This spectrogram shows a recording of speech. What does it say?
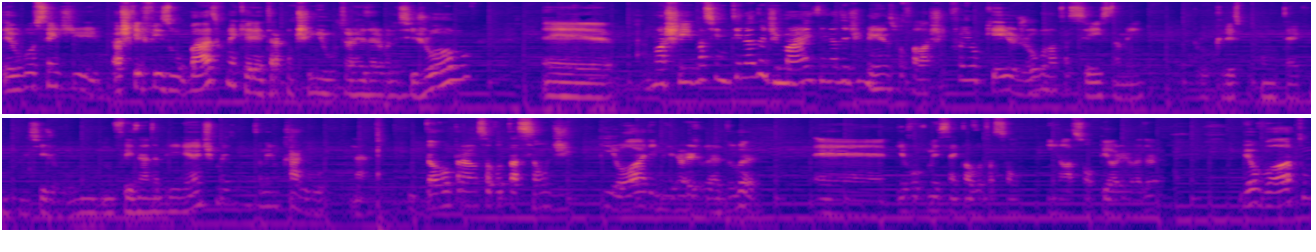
eu gostei de. Acho que ele fez o básico, né? Que era entrar com time ultra reserva nesse jogo. É não achei, assim, não tem nada de mais nem nada de menos para falar. Achei que foi ok o jogo, nota 6 também, pro Crespo como técnico nesse jogo. Não, não fez nada brilhante, mas também não cagou nada. Então vamos para nossa votação de pior e melhor jogador. É, eu vou começar então a votação em relação ao pior jogador. Meu voto,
